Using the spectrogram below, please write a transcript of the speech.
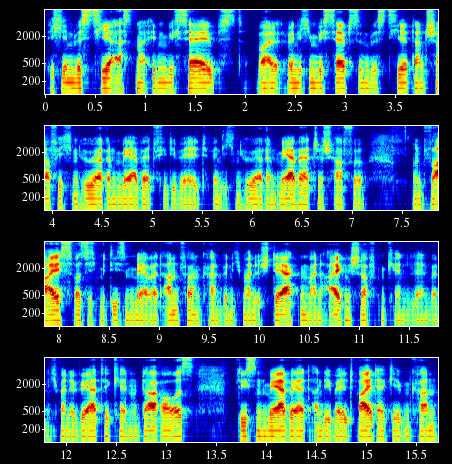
ich investiere erstmal in mich selbst, weil wenn ich in mich selbst investiere, dann schaffe ich einen höheren Mehrwert für die Welt. Wenn ich einen höheren Mehrwert schaffe und weiß, was ich mit diesem Mehrwert anfangen kann, wenn ich meine Stärken, meine Eigenschaften kennenlerne, wenn ich meine Werte kenne und daraus diesen Mehrwert an die Welt weitergeben kann,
